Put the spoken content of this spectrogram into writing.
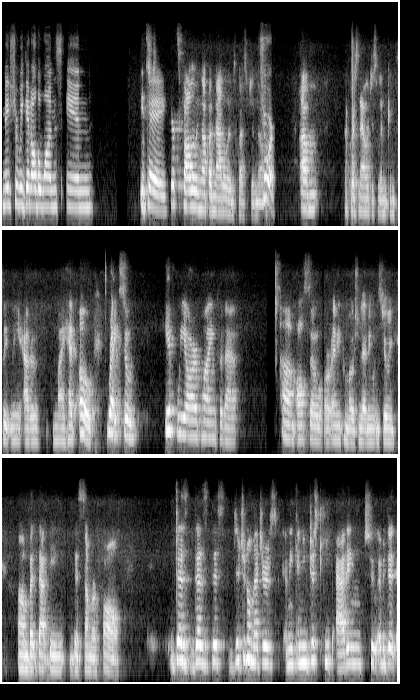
make sure we get all the ones in. It's Okay, just following up on Madeline's question though. sure. Um, of course, now it just went completely out of my head. Oh, right. So if we are applying for that, um, also, or any promotion that anyone's doing, um, but that being this summer, fall, does, does this digital measures, I mean, can you just keep adding to, I mean, did-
